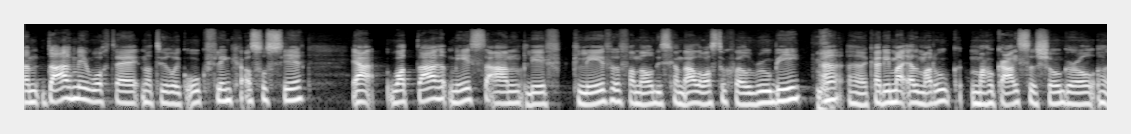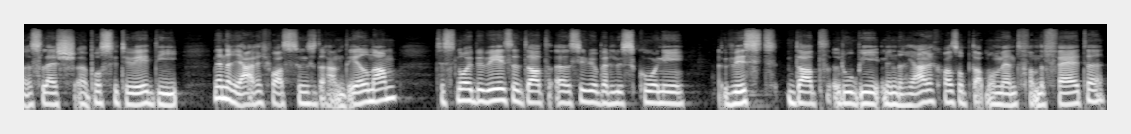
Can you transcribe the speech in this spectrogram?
Um, daarmee wordt hij natuurlijk ook flink geassocieerd ja, wat daar het meeste aan bleef kleven van al die schandalen was toch wel Ruby. Hè? Uh, Karima El Marouk, Marokkaanse showgirl uh, slash uh, prostituee die minderjarig was toen ze eraan deelnam. Het is nooit bewezen dat Silvio Berlusconi wist dat Ruby minderjarig was op dat moment van de feiten.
